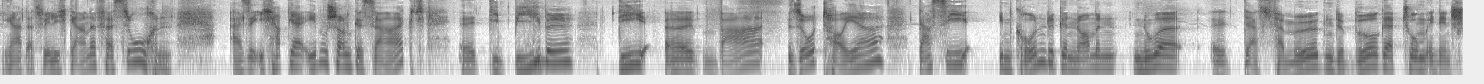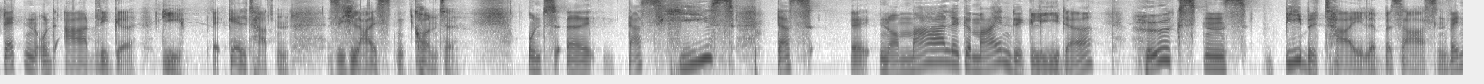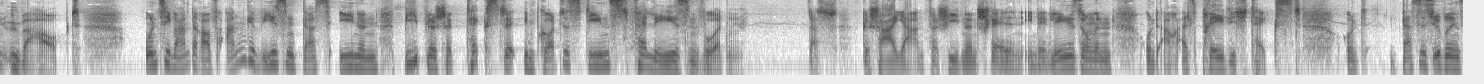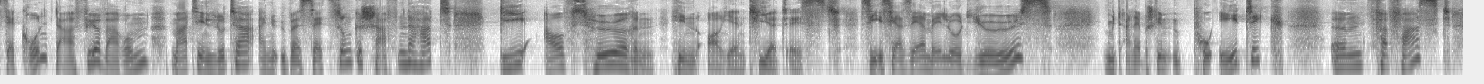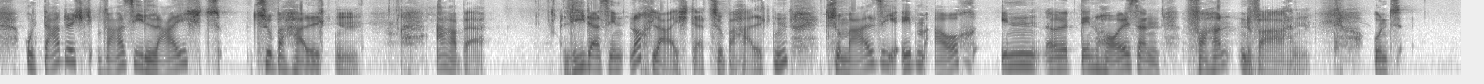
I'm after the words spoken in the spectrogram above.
Ja, das will ich gerne versuchen. Also ich habe ja eben schon gesagt, äh, die Bibel, die äh, war so teuer, dass sie im Grunde genommen nur äh, das vermögende Bürgertum in den Städten und Adlige, die äh, Geld hatten, sich leisten konnte. Und äh, das hieß, dass äh, normale Gemeindeglieder höchstens Bibelteile besaßen, wenn überhaupt. Und sie waren darauf angewiesen, dass ihnen biblische Texte im Gottesdienst verlesen wurden. Das geschah ja an verschiedenen Stellen in den Lesungen und auch als Predigtext. Und das ist übrigens der Grund dafür, warum Martin Luther eine Übersetzung geschaffen hat, die aufs Hören hin orientiert ist. Sie ist ja sehr melodiös, mit einer bestimmten Poetik ähm, verfasst und dadurch war sie leicht zu behalten. Aber Lieder sind noch leichter zu behalten, zumal sie eben auch in äh, den Häusern vorhanden waren. Und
